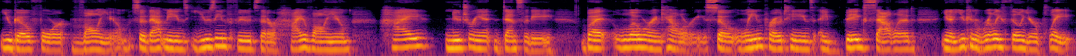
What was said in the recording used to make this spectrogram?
you go for volume. So that means using foods that are high volume, high nutrient density, but lower in calories. So lean proteins, a big salad, you know, you can really fill your plate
